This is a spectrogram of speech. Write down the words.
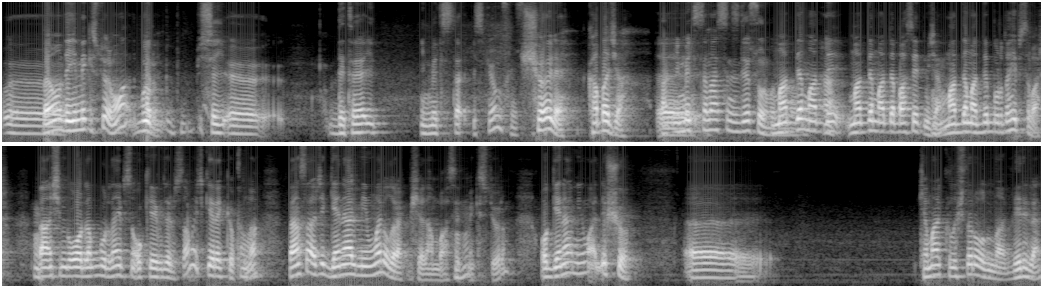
bu e, Ben ona değinmek istiyorum ama buyurun. şey e, detaya in- inmek ister, istiyor musunuz? Şöyle, kabaca. Ben e, inmek istemezsiniz diye sormadım. Madde arada. madde madde madde bahsetmeyeceğim. Madde madde burada hepsi var. Ben şimdi oradan buradan hepsini okuyabilirim size ama hiç gerek yok buna. Ben sadece genel minval olarak bir şeyden bahsetmek istiyorum. O genel minval de şu. Ee, Kemal Kılıçdaroğlu'na verilen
